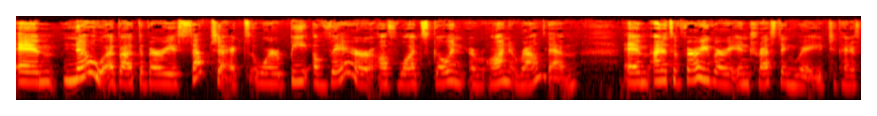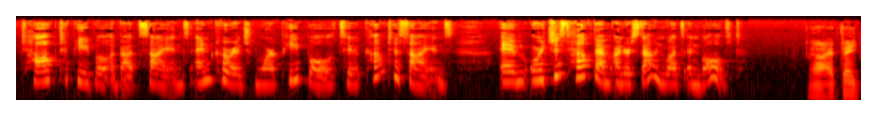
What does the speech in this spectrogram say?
um, know about the various subjects or be aware of what's going on around them. Um, and it's a very, very interesting way to kind of talk to people about science, encourage more people to come to science, um, or just help them understand what's involved. Yeah, I think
